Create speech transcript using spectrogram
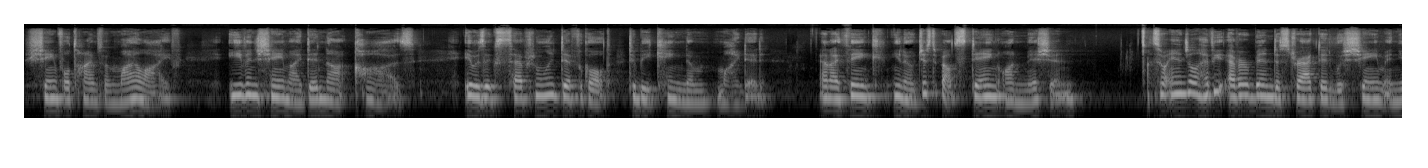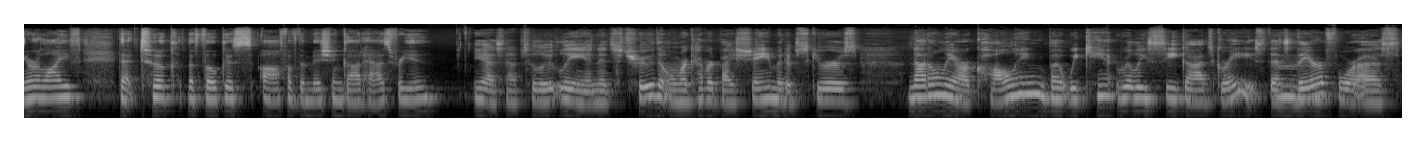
shameful times of my life, even shame I did not cause, it was exceptionally difficult to be kingdom minded. And I think, you know, just about staying on mission. So, Angela, have you ever been distracted with shame in your life that took the focus off of the mission God has for you? Yes, absolutely. And it's true that when we're covered by shame, it obscures not only our calling, but we can't really see God's grace that's mm. there for us.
